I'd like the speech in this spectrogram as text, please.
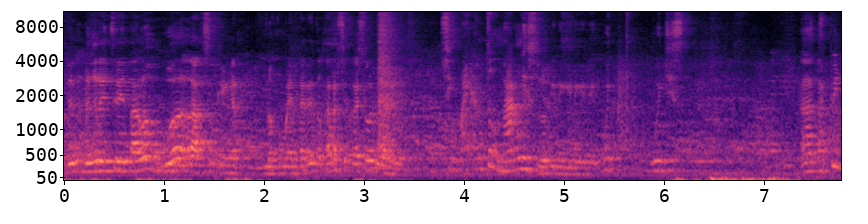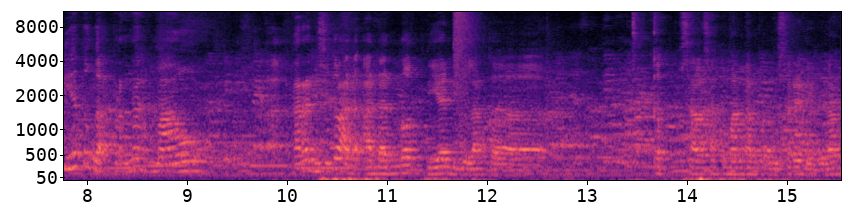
deng- dengerin cerita lo gue langsung inget dokumenter itu karena si Quest lo bilang si Michael tuh nangis loh gini gini gini which, which is uh, tapi dia tuh nggak pernah mau karena di situ ada ada note dia dibilang ke ke salah satu mantan produsernya dia bilang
